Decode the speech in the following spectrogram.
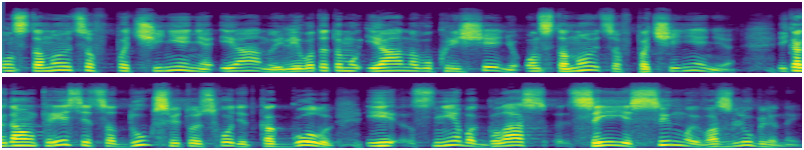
он становится в подчинение Иоанну, или вот этому Иоаннову крещению, он становится в подчинение. И когда он крестится, Дух Святой сходит, как голубь, и с неба глаз «Сей есть Сын мой возлюбленный».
